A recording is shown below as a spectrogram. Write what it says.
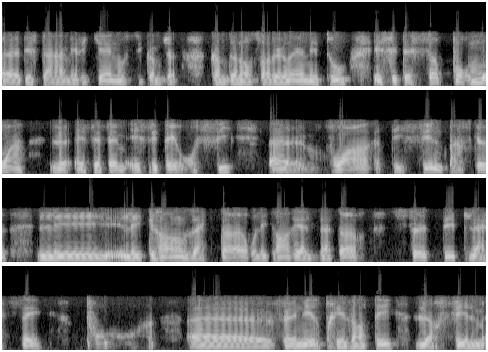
euh, des stars américaines aussi comme comme Donald Sutherland et tout. Et c'était ça pour moi le FFM et c'était aussi euh, voir des films parce que les les grands acteurs ou les grands réalisateurs se déplaçaient pour euh, venir présenter leurs films.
